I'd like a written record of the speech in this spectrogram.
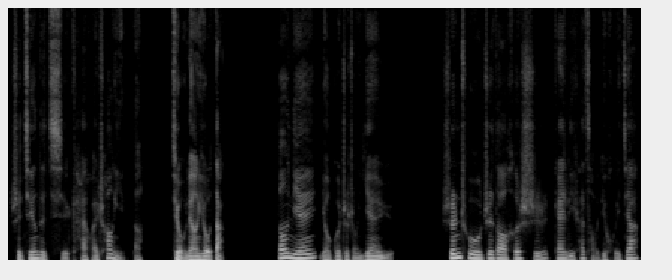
是经得起开怀畅饮的，酒量又大。当年有过这种谚语：牲畜知道何时该离开草地回家，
